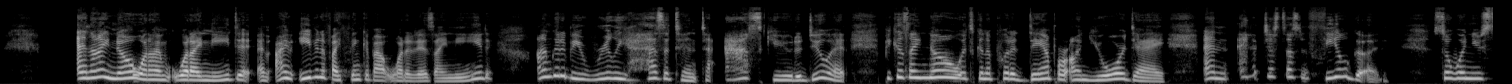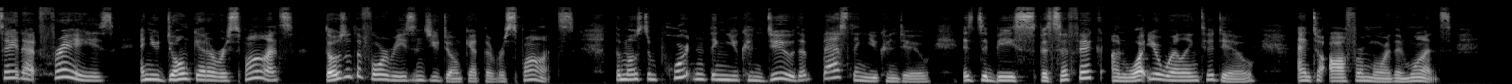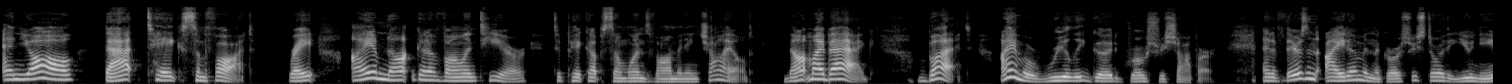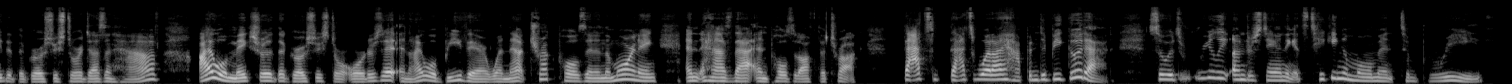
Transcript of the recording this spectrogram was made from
And I know what I'm what I need to and I even if I think about what it is I need, I'm going to be really hesitant to ask you to do it because I know it's going to put a damper on your day and and it just doesn't feel good. So when you say that phrase and you don't get a response, those are the four reasons you don't get the response. The most important thing you can do, the best thing you can do, is to be specific on what you're willing to do and to offer more than once. And y'all, That takes some thought, right? I am not going to volunteer to pick up someone's vomiting child. Not my bag. But I am a really good grocery shopper. And if there's an item in the grocery store that you need that the grocery store doesn't have, I will make sure that the grocery store orders it and I will be there when that truck pulls in in the morning and has that and pulls it off the truck. That's that's what I happen to be good at. So it's really understanding. It's taking a moment to breathe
